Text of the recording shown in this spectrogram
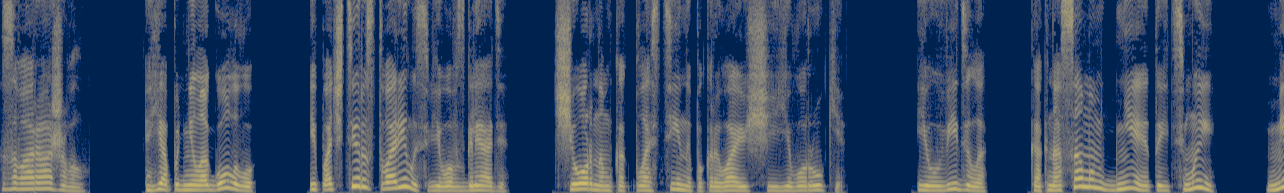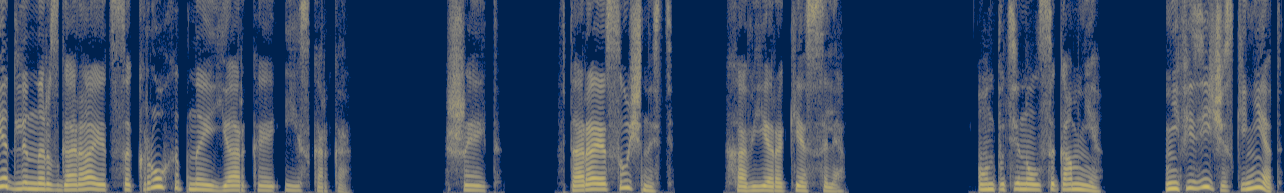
завораживал. Я подняла голову и почти растворилась в его взгляде, черным, как пластины, покрывающие его руки, и увидела, как на самом дне этой тьмы медленно разгорается крохотная яркая искорка. Шейд. Вторая сущность Хавьера Кесселя. Он потянулся ко мне. Не физически, нет.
